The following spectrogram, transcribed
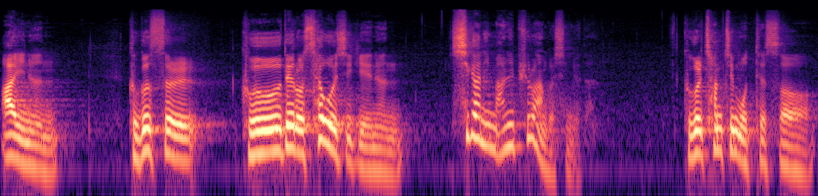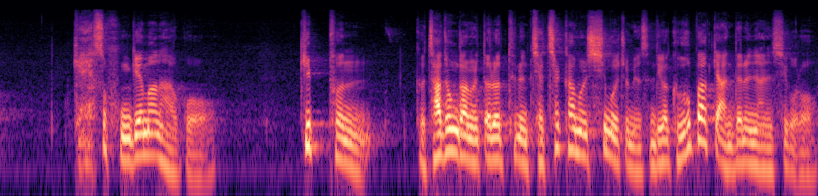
아이는 그것을 그대로 세워지기에는 시간이 많이 필요한 것입니다. 그걸 참지 못해서 계속 훈계만 하고 깊은 그 자존감을 떨어뜨리는 죄책감을 심어주면서 네가 그것밖에 안 되느냐는 식으로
